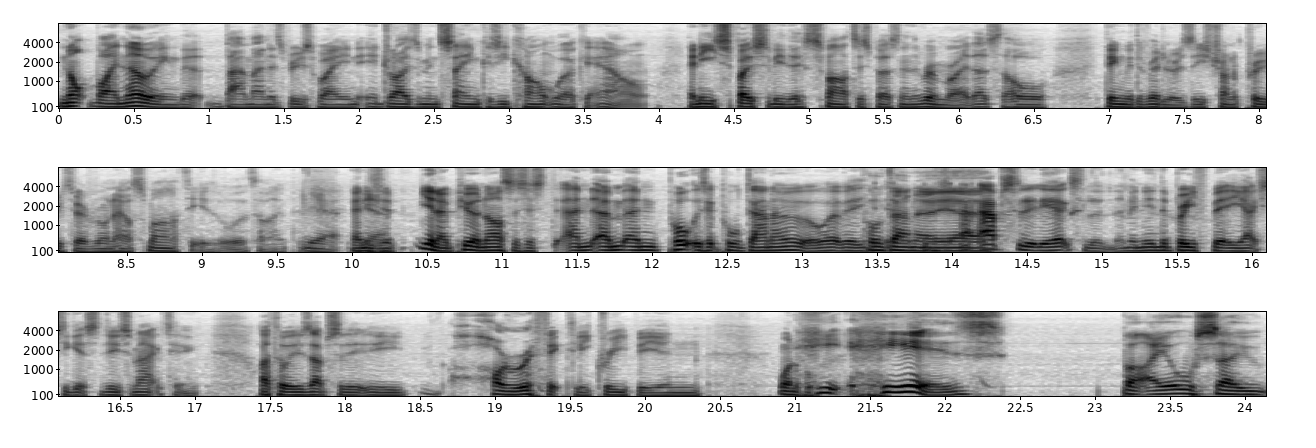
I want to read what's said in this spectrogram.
not by knowing that Batman is Bruce Wayne, it drives him insane because he can't work it out, and he's supposed to be the smartest person in the room, right? That's the whole thing with the Riddler is he's trying to prove to everyone how smart he is all the time. yeah, And yeah. he's a you know pure narcissist, and um, and Paul is it Paul Dano or whatever? Paul Dano, He's yeah. absolutely excellent. I mean, in the brief bit, he actually gets to do some acting. I thought he was absolutely horrifically creepy and wonderful. He he is, but I also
